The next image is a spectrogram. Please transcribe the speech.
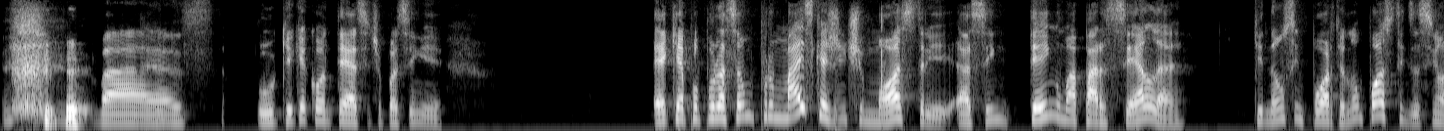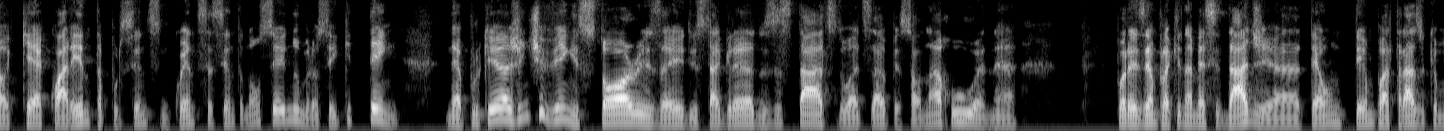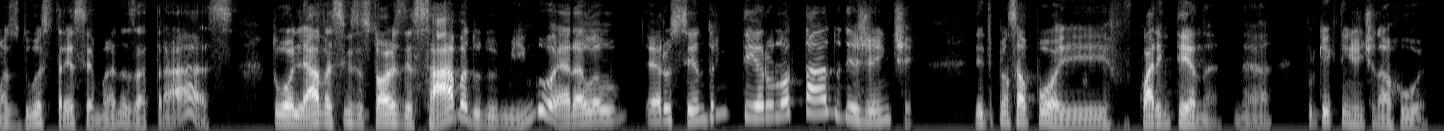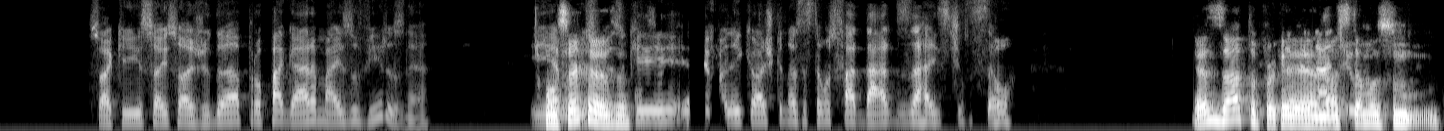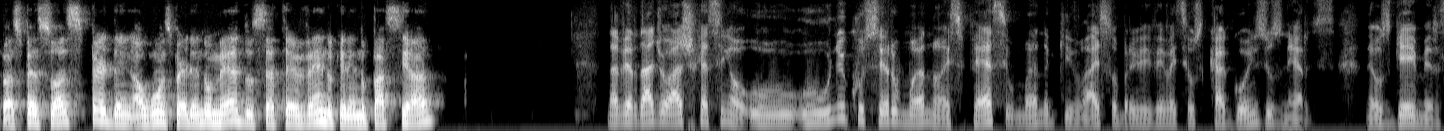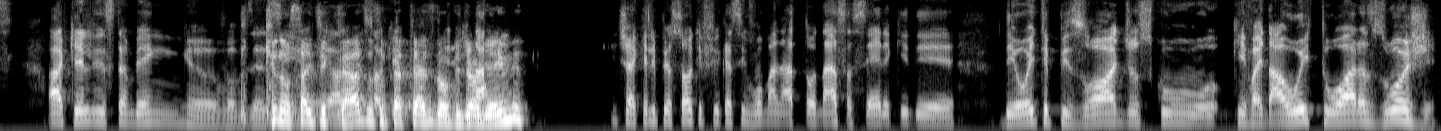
Mas o que que acontece, tipo assim, é que a população, por mais que a gente mostre, assim, tem uma parcela que não se importa. Eu não posso te dizer assim, ó, que é 40%, 50%, 60%, não sei o número, eu sei que tem, né? Porque a gente vê em stories aí do Instagram, nos status do WhatsApp, o pessoal na rua, né? Por exemplo, aqui na minha cidade, até um tempo atrás, o que umas duas, três semanas atrás, tu olhava assim os stories de sábado, domingo, era o era o centro inteiro lotado de gente. E tu pensava, pô, e quarentena, né? Por que, que tem gente na rua? Só que isso aí só ajuda a propagar mais o vírus, né? E Com é certeza. que eu falei que eu acho que nós estamos fadados à extinção. Exato, porque verdade, nós estamos as pessoas perdendo, algumas perdendo medo, se atrevendo, querendo passear. Na verdade, eu acho que assim, ó, o, o único ser humano, a espécie humana que vai sobreviver vai ser os cagões e os nerds, né? Os gamers. Aqueles também, eh, vamos dizer que assim. Que não sai de casa, você fica atrás do videogame. Aquele pessoal que fica assim, vou maratonar essa série aqui de, de oito episódios com que vai dar oito horas hoje.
